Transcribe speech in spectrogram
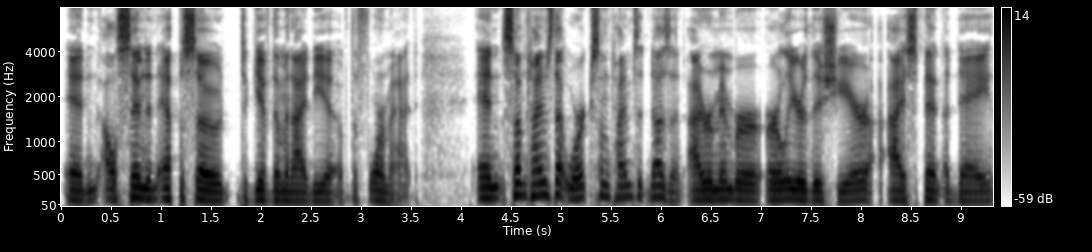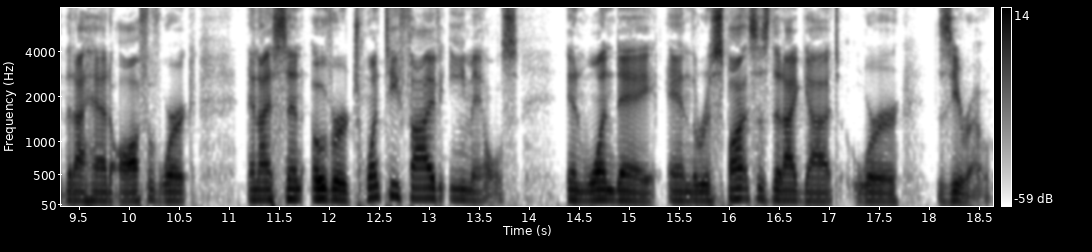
and I'll send an episode to give them an idea of the format. And sometimes that works, sometimes it doesn't. I remember earlier this year, I spent a day that I had off of work and I sent over 25 emails in one day, and the responses that I got were zero.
